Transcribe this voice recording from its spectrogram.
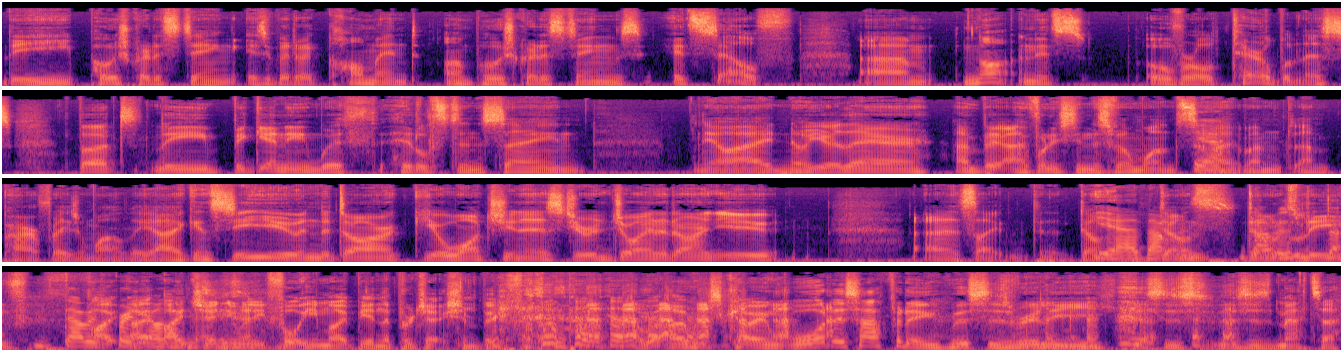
the post credit sting is a bit of a comment on post credit stings itself, um, not in its overall terribleness, but the beginning with Hiddleston saying you know, I know you're there. I'm, I've only seen this film once, so Yeah. I, I'm, I'm paraphrasing wildly. I can see you in the dark. You're watching this. You're enjoying it, aren't you? And it's like, don't, yeah, that don't, was don't was, leave. That, that was I, pretty. I, on I genuinely thought he might be in the projection booth. at that point. I, I was going, "What is happening? This is really this is this is meta."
